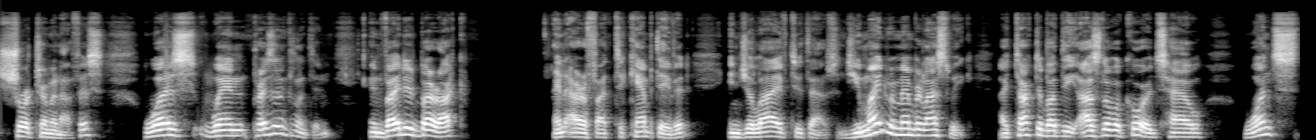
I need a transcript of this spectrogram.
short term in office was when President Clinton invited Barak and Arafat to Camp David in July of 2000. You might remember last week I talked about the Oslo Accords, how once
